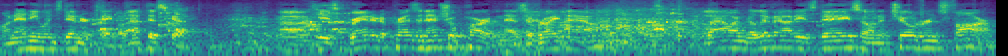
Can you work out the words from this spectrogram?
on anyone's dinner table. Not this guy. Uh, he's granted a presidential pardon as of right now, allow him to live out his days on a children's farm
